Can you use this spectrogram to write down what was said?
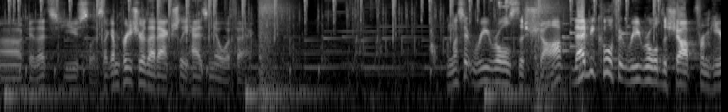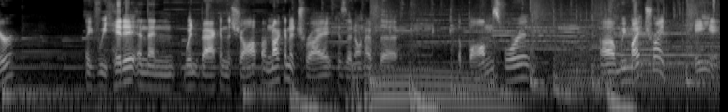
Uh, okay, that's useless. Like, I'm pretty sure that actually has no effect. Unless it re-rolls the shop. That'd be cool if it re-rolled the shop from here. Like, if we hit it and then went back in the shop. I'm not going to try it because I don't have the, the bombs for it. Um, we might try paying.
